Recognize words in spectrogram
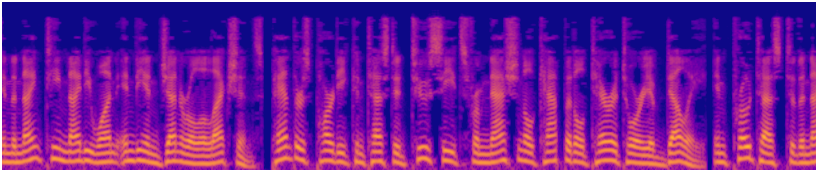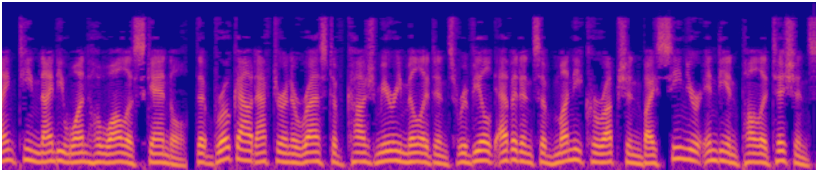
In the 1991 Indian general elections, Panthers Party contested two seats from National Capital Territory of Delhi, in protest to the 1991 Hawala scandal, that broke out after an arrest of Kashmiri militants revealed evidence of money corruption by senior Indian politicians,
